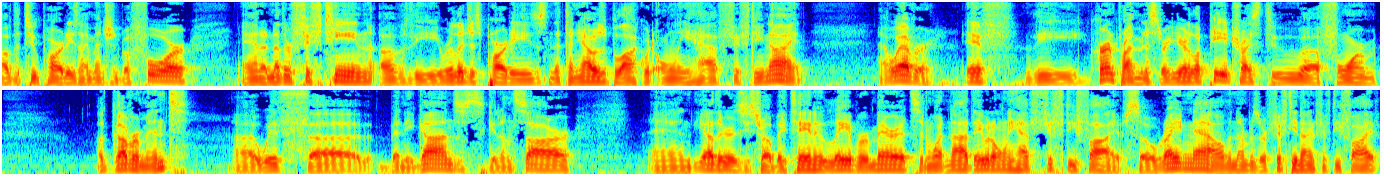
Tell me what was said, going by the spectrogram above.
of the two parties I mentioned before, and another 15 of the religious parties, Netanyahu's bloc would only have 59. However, if the current Prime Minister, Yair Lapid, tries to uh, form a government uh, with uh, Benny Gantz, Gideon Sa'ar, and the others, Yisrael Beitenu, Labor, Meretz, and whatnot, they would only have 55. So right now, the numbers are 59 55,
